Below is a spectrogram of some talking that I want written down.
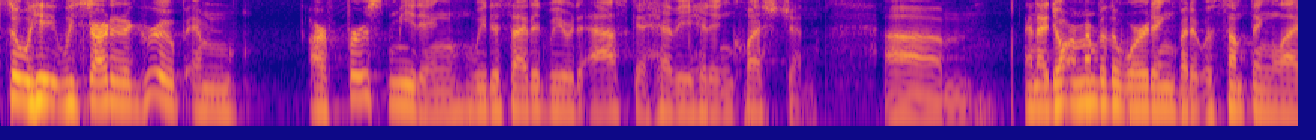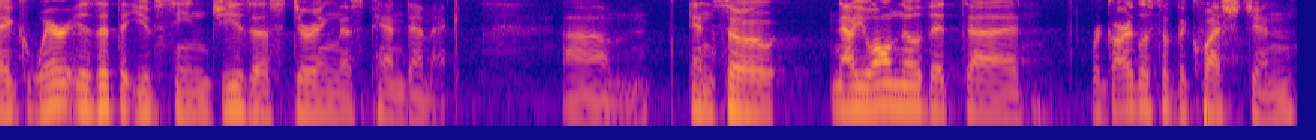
so we, we started a group, and our first meeting, we decided we would ask a heavy hitting question. Um, and I don't remember the wording, but it was something like, Where is it that you've seen Jesus during this pandemic? Um, and so now you all know that uh, regardless of the question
